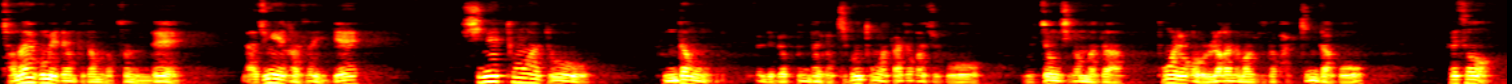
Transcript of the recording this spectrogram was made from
전화요금에 대한 부담은 없었는데 나중에 가서 이게 시내 통화도 분당 이제 몇 분당 그러니까 기본 통화 따져가지고 일정 시간마다 통화료가 올라가는 방식이 바뀐다고 해서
